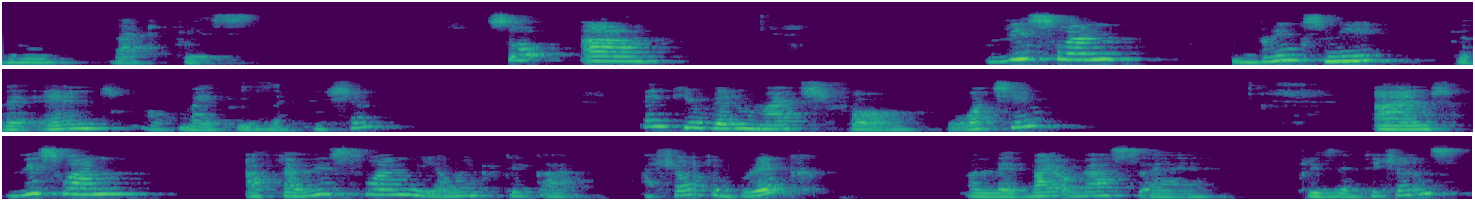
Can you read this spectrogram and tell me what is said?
through that place. So uh, this one brings me to the end of my presentation. Thank you very much for watching and this one after this one, we are going to take a, a short break on the biogas uh, presentations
